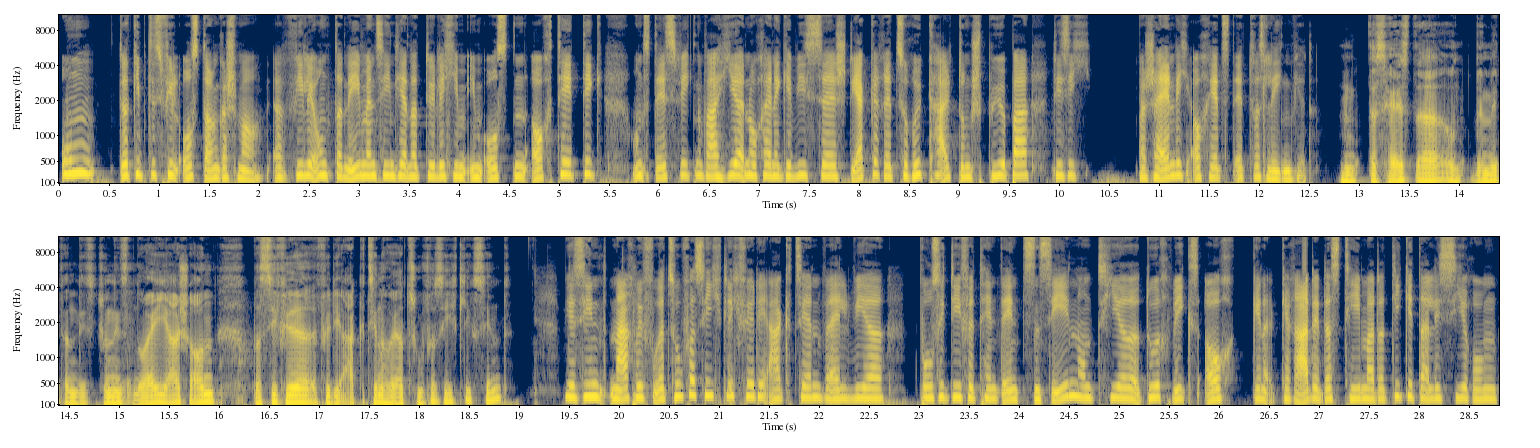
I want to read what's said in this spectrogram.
um, da gibt es viel Ostengagement. Äh, viele Unternehmen sind ja natürlich im, im Osten auch tätig und deswegen war hier noch eine gewisse stärkere Zurückhaltung spürbar, die sich wahrscheinlich auch jetzt etwas legen wird. Hm, das heißt, äh, und wenn wir dann schon ins neue Jahr schauen, dass Sie für, für die Aktien heuer zuversichtlich sind? Wir sind nach wie vor zuversichtlich für die Aktien, weil wir positive Tendenzen sehen und hier durchwegs auch gerade das Thema der Digitalisierung,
